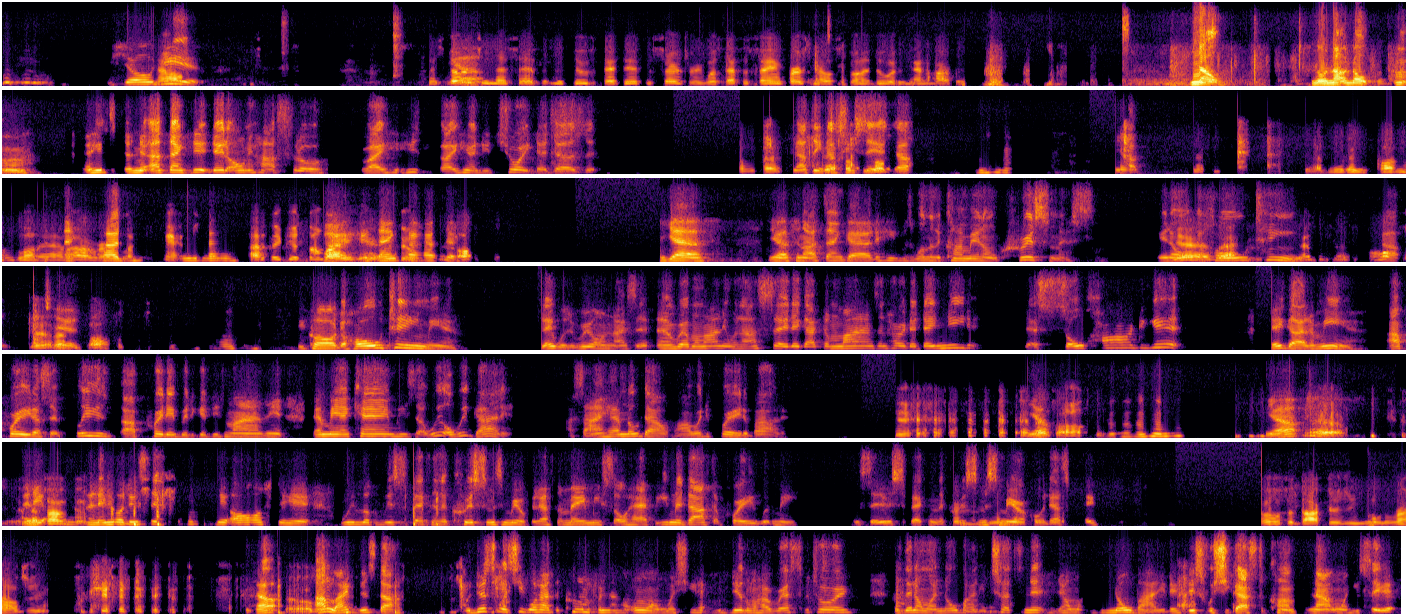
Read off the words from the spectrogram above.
he sure Now- did. The Yeah. surgeon that said that, the dude that did the surgery was that the same person that was going to do it in Ann Arbor? No, no, no, no. Mm-mm. And he's, and I think they, they're the only hospital right, he, right here in Detroit that does it. Okay. And I think Yeah, that's what he said. Yeah. hmm Yeah. I knew they was talking about going to Ann I was God. like, man, how did they get somebody here? thank to do it? God that- Yes, yes, and I thank God that he was willing to come in on Christmas. You know, Yeah, the whole team. That's, that's awesome. Yeah, that's awesome. He called the whole team in. They was real nice. And Reverend Lonnie, when I say they got them lines in her that they needed, that's so hard to get, they got them in. I prayed. I said, please, I pray they better get these lines in. That man came. He said, we, oh, we got it. I said, I have no doubt. I already prayed about it. Yeah. Yep. That's awesome. hmm Yeah. Yeah. And they, awesome. and they know what they said? They all said, we look, we expecting a Christmas miracle. That's what made me so happy. Even the doctor prayed with me. He said, they're expecting a Christmas Mhm. miracle. That's what they Those are doctors you want around you. Yeah, Uh, I like this doctor. But this is what she gonna have to come from now on when she ha- dealing with her respiratory, because they don't want nobody touching it. They don't want nobody. They, this is what she got to come from now on. He said,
